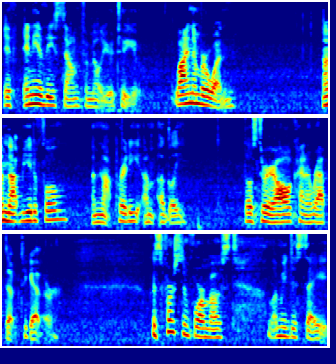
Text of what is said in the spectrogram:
if any of these sound familiar to you. Lie number one I'm not beautiful. I'm not pretty. I'm ugly. Those three are all kind of wrapped up together. Because, first and foremost, let me just say,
